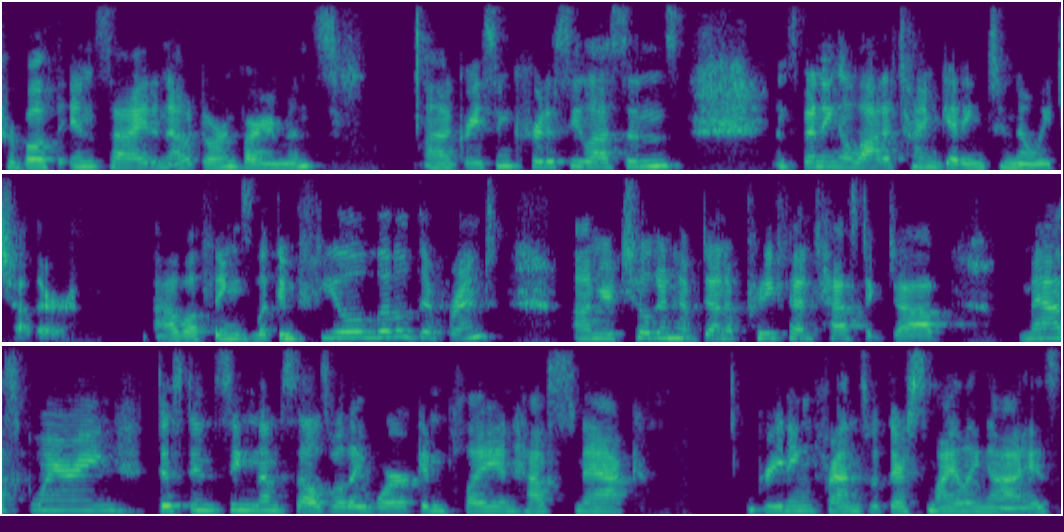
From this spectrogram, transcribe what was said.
for both inside and outdoor environments, uh, grace and courtesy lessons, and spending a lot of time getting to know each other. Uh, while things look and feel a little different, um, your children have done a pretty fantastic job mask wearing, distancing themselves while they work and play and have snack, greeting friends with their smiling eyes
